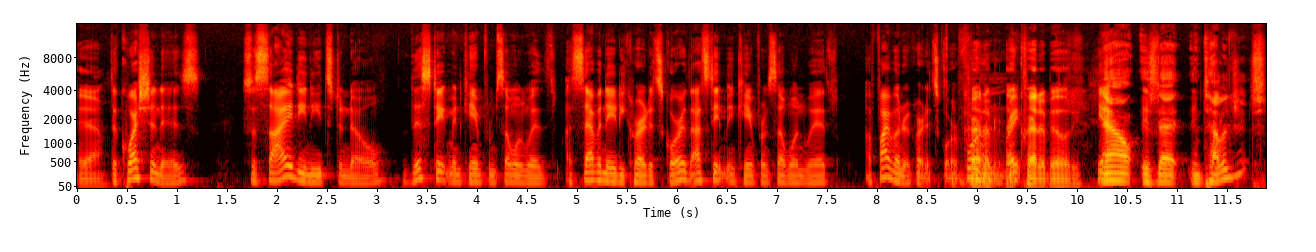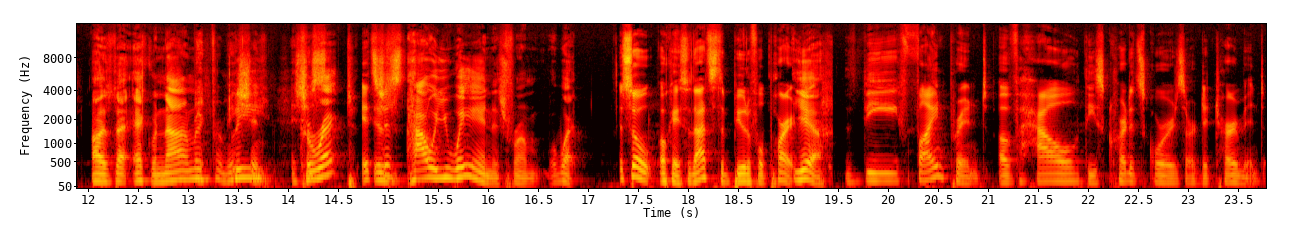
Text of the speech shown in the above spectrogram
Yeah. The question is, society needs to know this statement came from someone with a 780 credit score. That statement came from someone with a 500 credit score, Credi- 400, right? credibility. Yeah. Now, is that intelligence or is that economically Information. It's just- correct? it's Is- just- how are you weighing this from? What? So okay, so that's the beautiful part. Yeah. The fine print of how these credit scores are determined,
